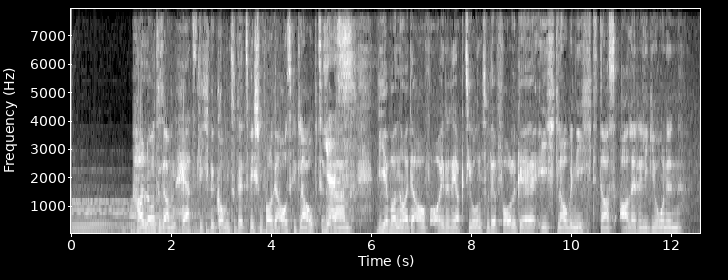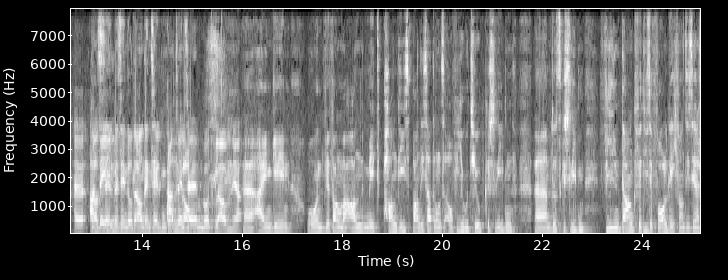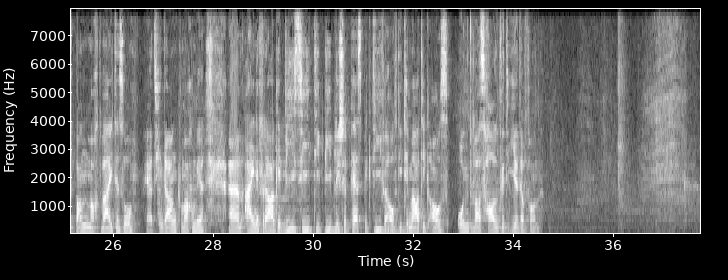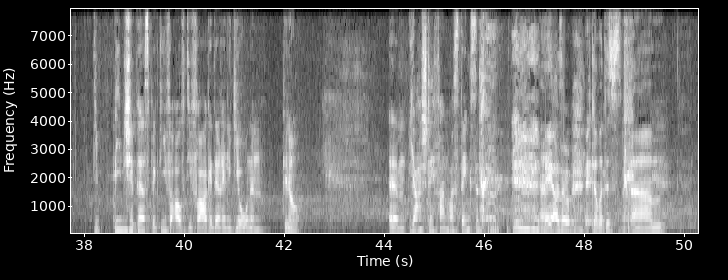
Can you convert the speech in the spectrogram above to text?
Hallo zusammen, herzlich willkommen zu der Zwischenfolge Ausgeglaubt. Ähm, Yes. wir wollen heute auf eure Reaktion zu der Folge Ich glaube nicht, dass alle Religionen Äh, an dasselbe den- sind oder an denselben Gott An glauben. denselben Gott glauben, ja. äh, eingehen. Und wir fangen mal an mit Pandis. Pandis hat uns auf YouTube geschrieben. Ähm, du hast geschrieben, vielen Dank für diese Folge. Ich fand sie sehr spannend. Macht weiter so. Herzlichen Dank, machen wir. Ähm, eine Frage, wie sieht die biblische Perspektive auf die Thematik aus und was haltet ihr davon? Die biblische Perspektive auf die Frage der Religionen. Genau. Ähm, ja, Stefan, was denkst du? nee, also, Ich glaube, das ähm,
